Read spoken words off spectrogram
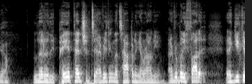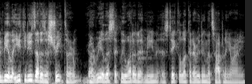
yeah, Literally, pay attention to everything that's happening around you. Everybody thought it. Like you can be you could use that as a street term, but Yeah. realistically, what did it mean? Is take a look at everything that's happening around you.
